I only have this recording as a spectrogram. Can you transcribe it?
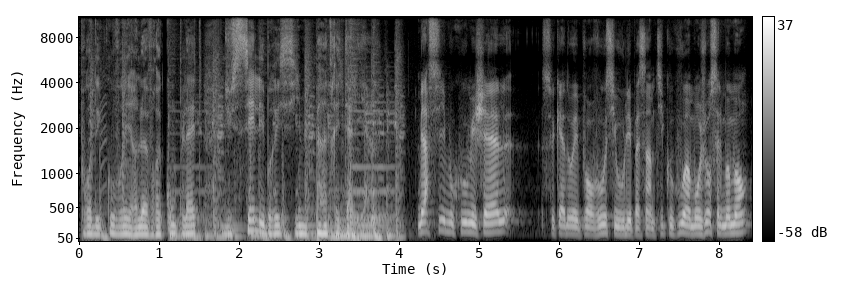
pour découvrir l'œuvre complète du célébrissime peintre italien. Merci beaucoup Michel. Ce cadeau est pour vous. Si vous voulez passer un petit coucou, un bonjour, c'est le moment.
